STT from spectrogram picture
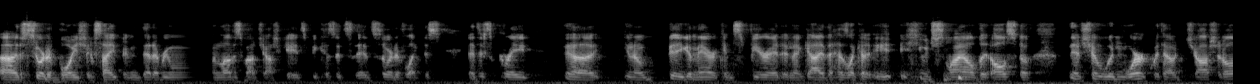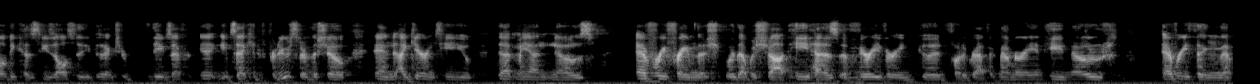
uh, the sort of boyish excitement that everyone loves about Josh Gates because it's it's sort of like this this great. Uh, you know, big American spirit and a guy that has like a, a, huge smile, but also that show wouldn't work without Josh at all because he's also the, executive, the exec, executive producer of the show. And I guarantee you that man knows every frame that sh- that was shot. He has a very very good photographic memory, and he knows everything that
